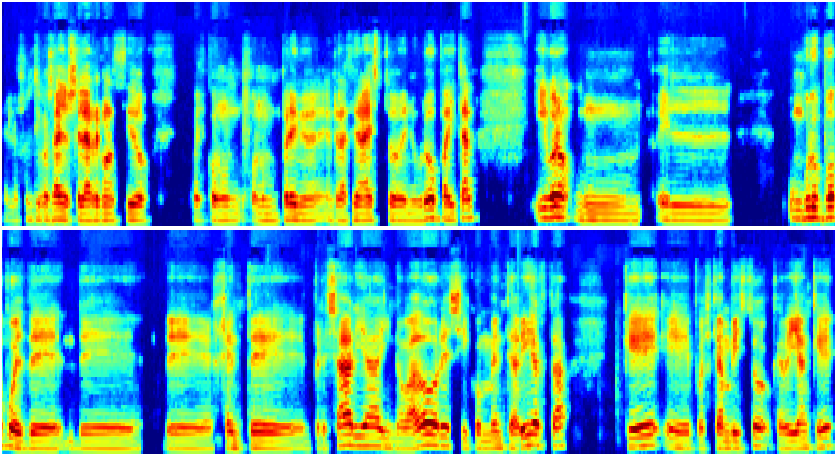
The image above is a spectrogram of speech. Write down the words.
en los últimos años se le ha reconocido pues con un, premio en relación a esto en Europa y tal. Y bueno, un, un grupo pues de, de gente empresaria, innovadores y con mente abierta, que, eh, pues que han visto, que veían que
